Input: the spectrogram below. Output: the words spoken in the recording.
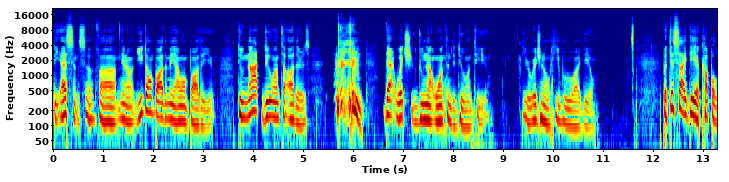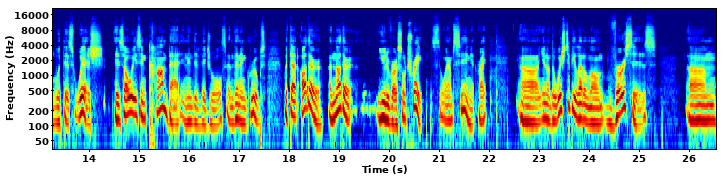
The essence of, uh, you know, you don't bother me, I won't bother you. Do not do unto others that which you do not want them to do unto you. The original Hebrew ideal. But this idea, coupled with this wish, is always in combat in individuals and then in groups with that other, another universal trait. It's the way I'm seeing it, right? Uh, you know, the wish to be let alone versus um,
